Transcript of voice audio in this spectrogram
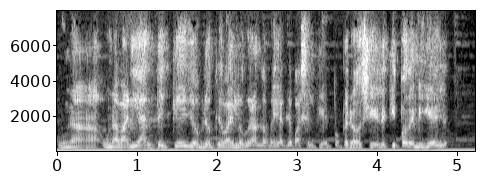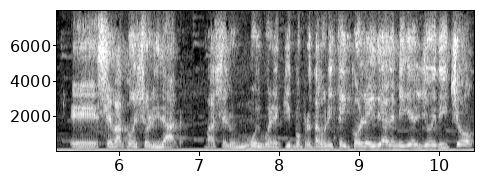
Una, una variante que yo creo que va a ir logrando a medida que pase el tiempo. Pero si el equipo de Miguel eh, se va a consolidar. Va a ser un muy buen equipo protagonista y con la idea de Miguel yo he dicho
